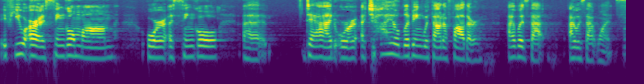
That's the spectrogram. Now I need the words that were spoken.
if you are a single mom or a single uh, dad or a child living without a father, I was that. I was that once.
